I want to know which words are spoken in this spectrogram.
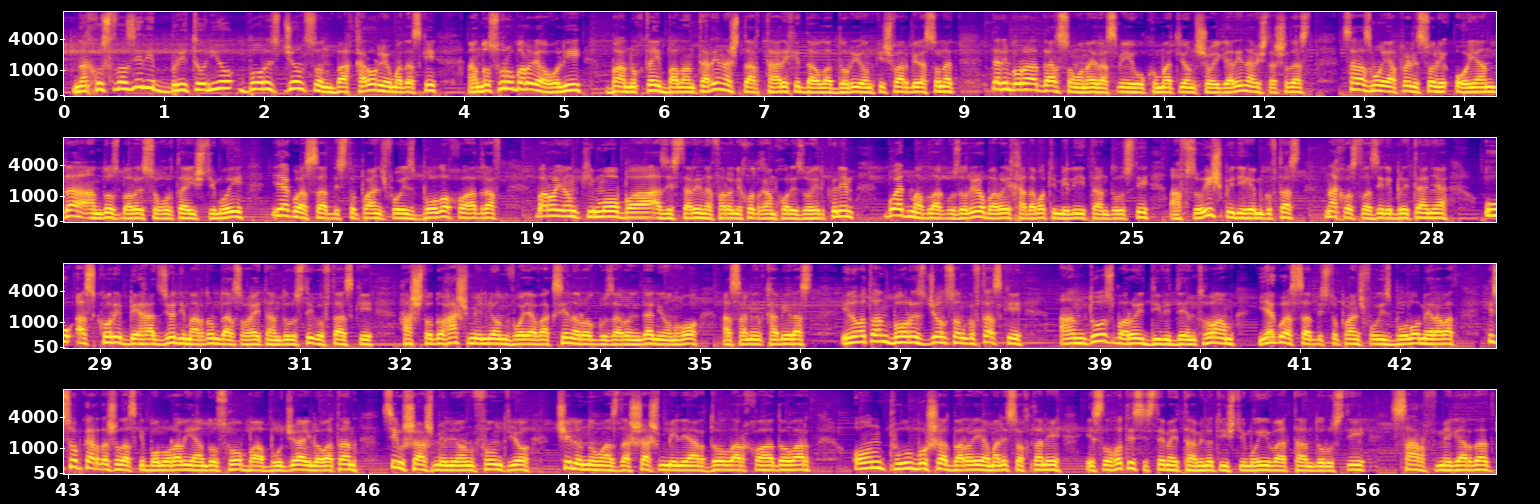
нахуствазири бритониё борис ҷонсон ба қароре омадааст ки андозҳоро барои аҳолӣ ба нуқтаи баландтаринаш дар таърихи давлатдории он кишвар бирасонад. Дар ин бора дар сомонаи расмии ҳукумати он шоигарӣ навишта шудааст. Сар аз моҳи апрели соли оянда андоз барои суғуртаи иҷтимоӣ 125 фоиз боло хоҳад рафт. Барои он ки мо ба азизтарин нафарони худ ғамхорӣ зоҳир кунем бояд маблағгузориро барои хадамоти миллии тандурустӣ афзоиш бидиҳем гуфтааст. Нахост вазири британия ӯ аз кори беҳадзиёди мардум дар соҳаи тандурустӣ гуфтааст ки 88 миллион воя ваксинаро гузаронидани онҳо аз ҳамин қабил аст. Иловатан борис ҷонсон гуфтааст ки андоз барои дивидендҳо ҳам 125 фоиз боло меравад. Ҳисоб карда шудааст ки болоравии андозҳо ба буҷа иловатан 36 миллион фунт ё 496 миллиард доллар хоҳад овард. Он пул бошад барои амалӣ сохтани ислоҳоти системаи таъминоти иҷтимоӣ ва тандурустӣ сарф мегардад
